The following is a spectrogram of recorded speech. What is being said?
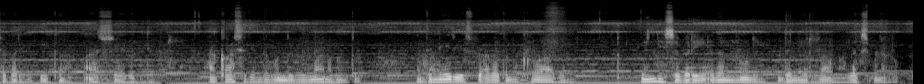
ಶಬರಿ ಈಗ ಆಶ್ರಯದಲ್ಲಿ ಆಕಾಶದಿಂದ ಒಂದು ವಿಮಾನ ಬಂತು. ಅದನ್ನೇರಿ ಸ್ವಾಗತ ಮುಖವಾದನು ನಿನ್ನೆ ಶಬರಿ ಅದನ್ನು ನೋಡಿ ಧನ್ಯರು ರಾಮ ಲಕ್ಷ್ಮಣರು.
